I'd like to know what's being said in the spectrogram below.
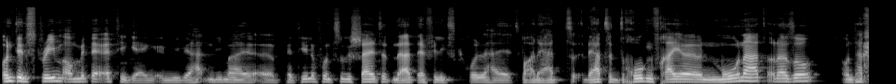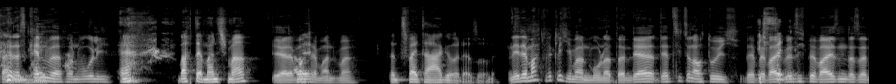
Und den Stream auch mit der Ötti Gang irgendwie. Wir hatten die mal äh, per Telefon zugeschaltet und da hat der Felix Krull halt, boah, der hat, der hatte drogenfreie einen Monat oder so. Und hat dann das kennen halt, wir von Woli. macht er manchmal. Ja, der macht er manchmal. Dann zwei Tage oder so. Ne? Nee, der macht wirklich immer einen Monat dann. Der, der zieht dann auch durch. Der find, will sich beweisen, dass er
